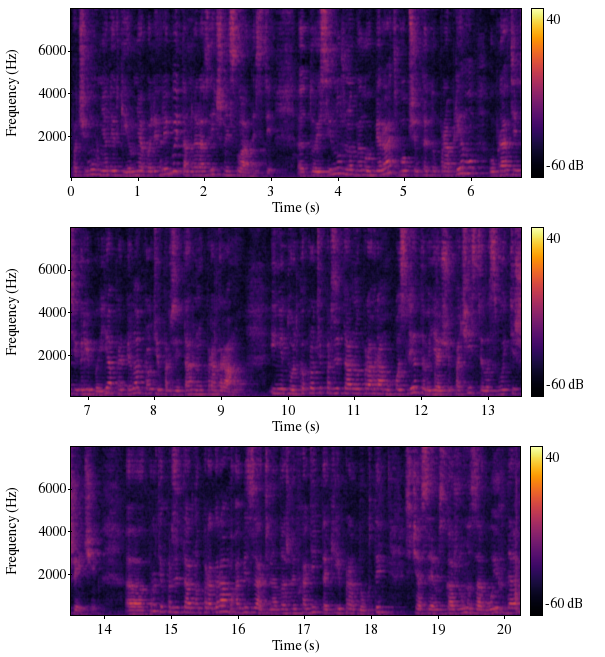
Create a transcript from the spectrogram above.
почему у меня аллергия. У меня были грибы там на различные сладости. Э, то есть и нужно было убирать, в общем-то, эту проблему, убрать эти грибы. Я пропила противопаразитарную программу. И не только противопаразитарную программу, после этого я еще почистила свой кишечник. Э, противопаразитарную программу обязательно должны входить такие продукты. Сейчас я вам скажу, назову их, да.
